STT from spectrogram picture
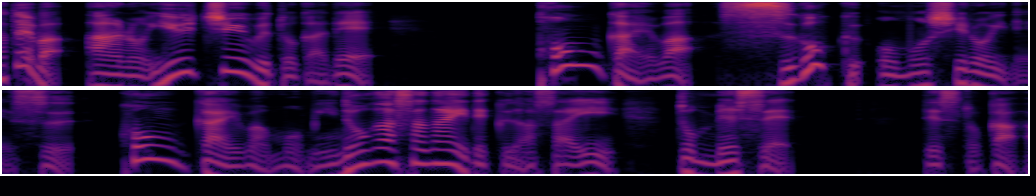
例えば、あの、YouTube とかで、今回はすごく面白いです。今回はもう見逃さないでください。Don't miss it ですとか、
